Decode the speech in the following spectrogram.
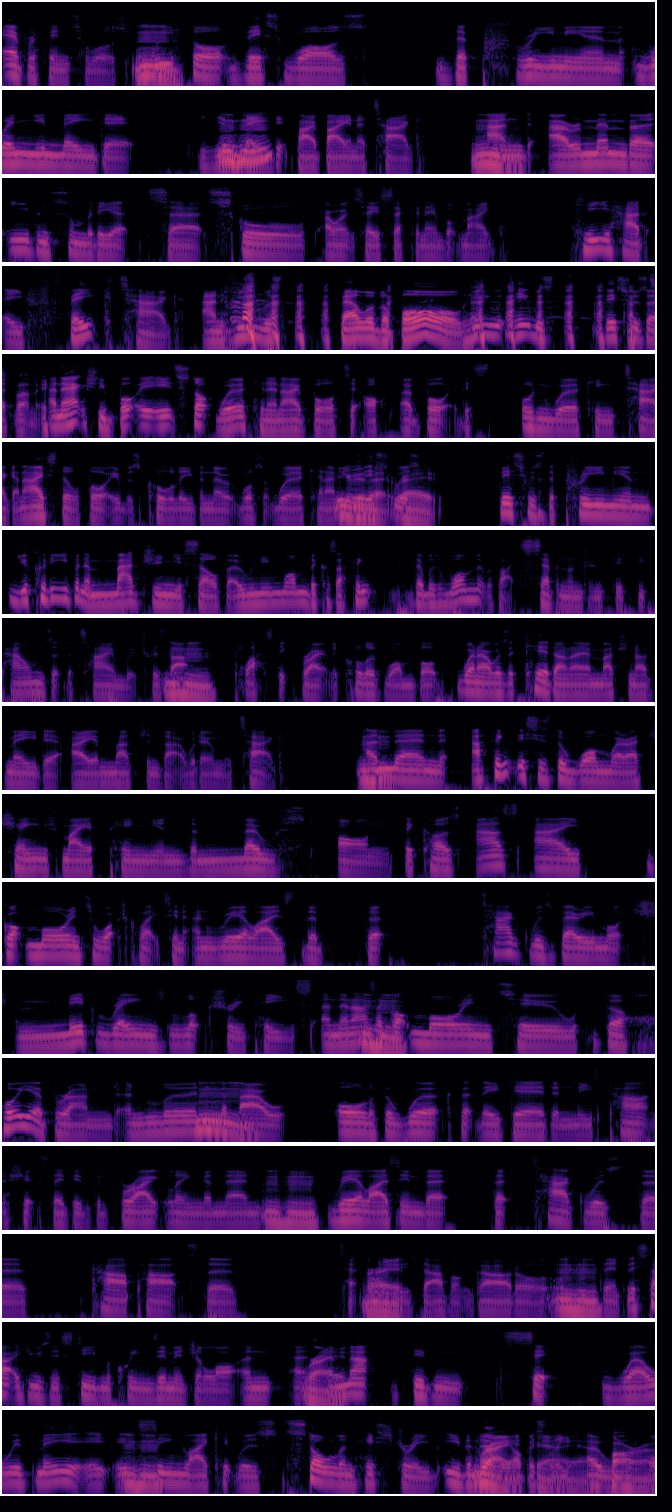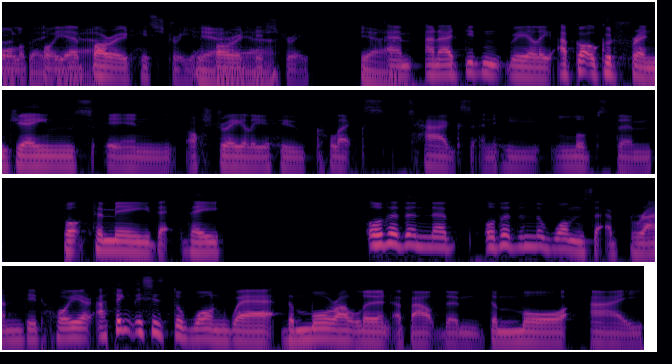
everything to us. Mm. We thought this was the premium. When you made it, you mm-hmm. made it by buying a tag. Mm. And I remember even somebody at uh, school, I won't say his second name, but Mike, he had a fake tag and he was Bella the Ball. He he was this was a funny. and I actually but it, it stopped working and I bought it off I bought this unworking tag and I still thought it was cool even though it wasn't working. I mean even this that, was right this was the premium. You could even imagine yourself owning one because I think there was one that was like seven hundred and fifty pounds at the time, which was that mm-hmm. plastic, brightly coloured one. But when I was a kid and I imagined I'd made it, I imagined that I would own a tag. Mm-hmm. And then I think this is the one where I changed my opinion the most on because as I got more into watch collecting and realized the Tag was very much a mid-range luxury piece, and then as mm-hmm. I got more into the Heuer brand and learning mm. about all of the work that they did and these partnerships they did with Breitling, and then mm-hmm. realizing that that Tag was the car parts, the technologies, right. the avant-garde or, or mm-hmm. something. They started using Steve McQueen's image a lot, and and, right. and that didn't sit well with me. It, it mm-hmm. seemed like it was stolen history, even though right. they obviously yeah, yeah. owned borrowed, all of Heuer, yeah. borrowed history, yeah, borrowed history. Yeah. Um, and I didn't really. I've got a good friend James in Australia who collects tags and he loves them. But for me, that they, other than the other than the ones that are branded Heuer, I think this is the one where the more I learned about them, the more I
